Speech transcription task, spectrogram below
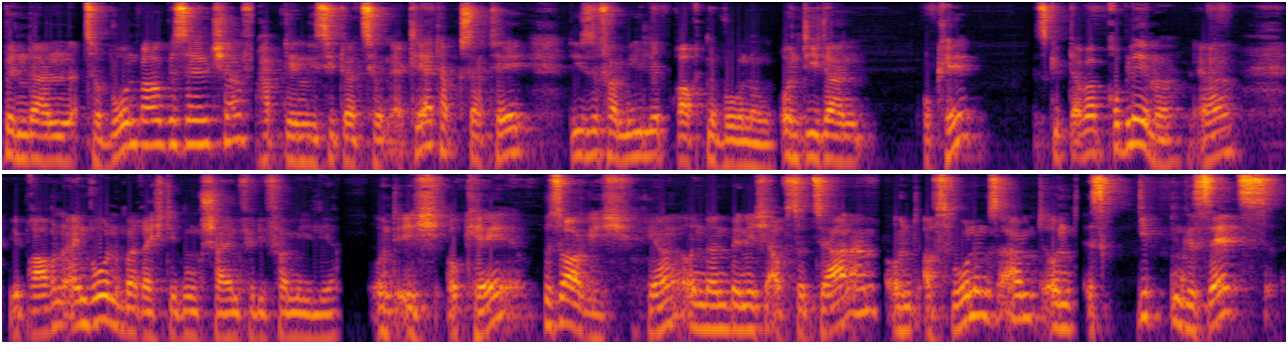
bin dann zur Wohnbaugesellschaft, habe denen die Situation erklärt, habe gesagt, hey, diese Familie braucht eine Wohnung. Und die dann, okay, es gibt aber Probleme, ja. Wir brauchen einen Wohnberechtigungsschein für die Familie. Und ich, okay, besorge ich. Ja, und dann bin ich aufs Sozialamt und aufs Wohnungsamt und es gibt ein Gesetz,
